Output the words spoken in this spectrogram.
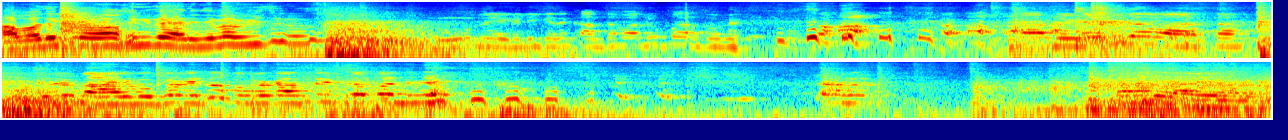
ਹਵਾ ਦੀ ਕ੍ਰੋਸਿੰਗ ਤੇ ਹੈ ਨਹੀਂ ਜਿਵੇਂ ਵਿੱਚ ਮੂੰਹ ਦੇਖ ਲਈ ਕਿਤੇ ਕੰਧ ਵੱਲੋਂ ਭਰ ਦੋਗੇ ਨਾ ਨਿਕਲ ਵੀ ਦਾ ਵਾਸਤਾ ਤੇਰੇ ਬਾਗ ਮੋਗਾ ਕਿੱਥੋਂ ਪਵੇ ਕੰਮ ਤੇ ਗਿਆ ਚੱਲ ਆ ਯਾਰ। ਇੱਥੇ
